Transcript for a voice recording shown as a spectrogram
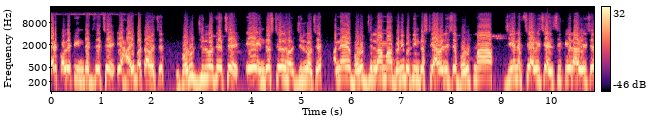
એર ક્વોલિટી ઇન્ડેક્સ જે છે, એ હાઈ બતાવે છે. ભરૂચ જિલ્લો જે છે, એ ઇન્ડસ્ટ્રીયલ જિલ્લો છે. અને ભરૂચ જિલ્લામાં ઘણી બધી ઇન્ડસ્ટ્રી આવેલી છે. ભરૂચમાં જીએનએફસી આવી છે એનસીપીએલ આવી છે.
